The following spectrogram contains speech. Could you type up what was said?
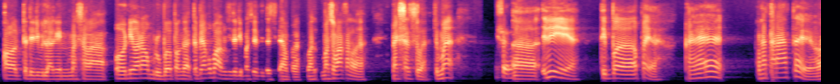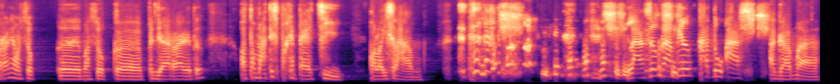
kalau tadi dibilangin masalah oh ini orang berubah apa enggak tapi aku paham sih tadi maksudnya tidak sih apa Mas- masuk akal lah make sense lah cuma eh, ini ya tipe apa ya kayak rata-rata ya orang yang masuk eh, masuk ke penjara gitu otomatis pakai peci kalau Islam langsung ngambil kartu as agama.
